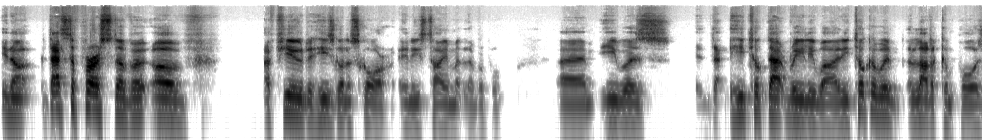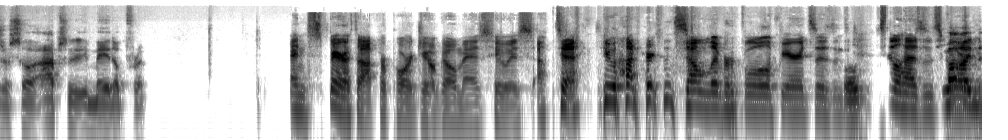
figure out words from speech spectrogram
you know that's the first of a, of a few that he's going to score in his time at Liverpool. Um, he was he took that really well, and he took it with a lot of composure. So absolutely made up for it. And spare a thought for poor Joe Gomez, who is up to 200 and some Liverpool appearances and Well, still hasn't Well, scored. I,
